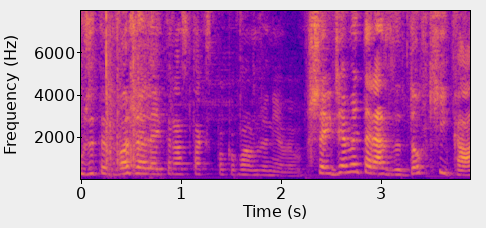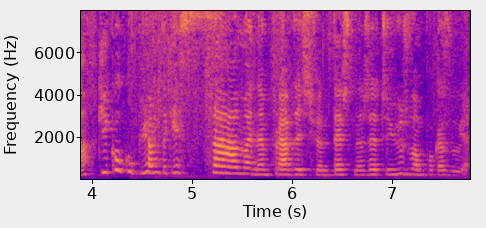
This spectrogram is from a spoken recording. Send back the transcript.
użyte dwa żele i teraz tak spakowałam, że nie wiem. Przejdziemy teraz do Kika. W Kiku kupiłam takie same naprawdę świąteczne rzeczy, już Wam pokazuję.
